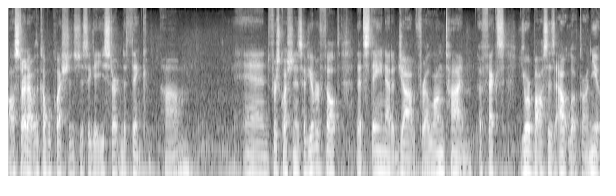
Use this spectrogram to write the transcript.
I'll start out with a couple questions just to get you starting to think. Um, and first question is Have you ever felt that staying at a job for a long time affects your boss's outlook on you?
